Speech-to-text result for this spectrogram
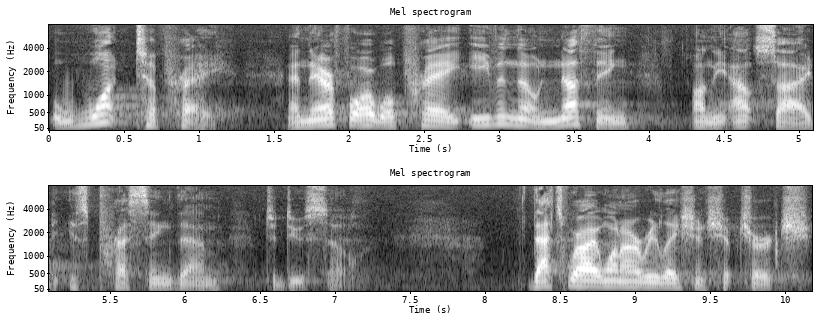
want to pray and therefore will pray even though nothing on the outside is pressing them to do so. That's where I want our relationship, church.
